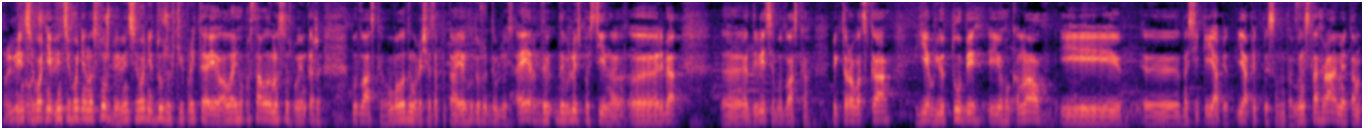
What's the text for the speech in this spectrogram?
Привіт, Він сьогодні, він сьогодні на службі. Він сьогодні дуже хотів прийти, але його поставили на службу. Він каже: будь ласка, у ще запитаю, я його дуже дивлюсь. А я дивлюсь постійно. Е, ребят, дивіться, будь ласка, Віктора Вацка є в Ютубі його канал, і е, настільки я під я підписаний там в інстаграмі. Там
